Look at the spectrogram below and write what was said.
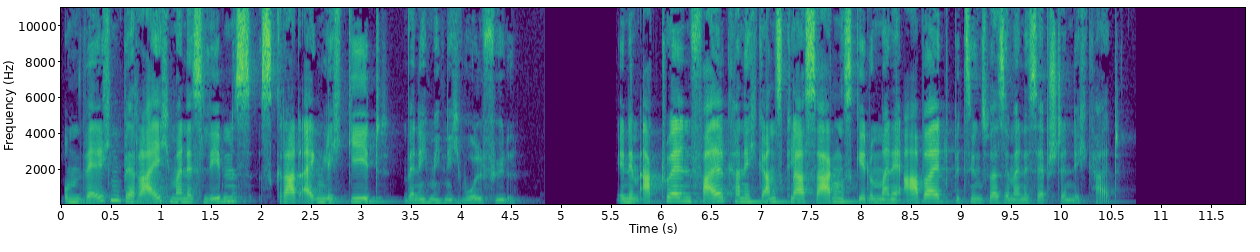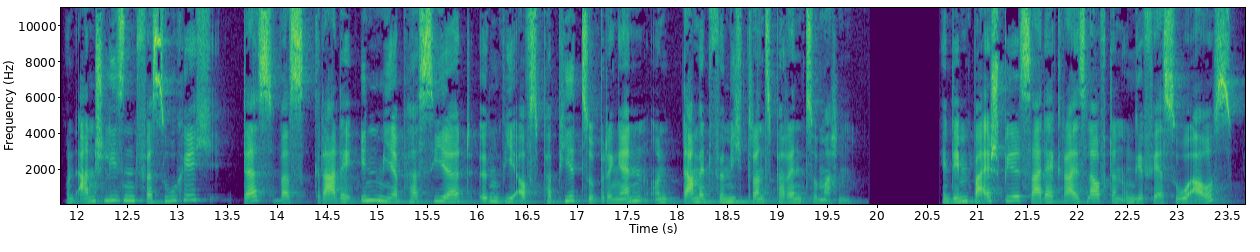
um welchen Bereich meines Lebens es gerade eigentlich geht, wenn ich mich nicht wohlfühle. In dem aktuellen Fall kann ich ganz klar sagen, es geht um meine Arbeit bzw. meine Selbstständigkeit. Und anschließend versuche ich, das, was gerade in mir passiert, irgendwie aufs Papier zu bringen und damit für mich transparent zu machen. In dem Beispiel sah der Kreislauf dann ungefähr so aus.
